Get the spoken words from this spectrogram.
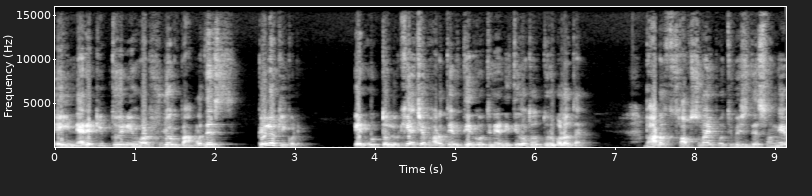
এই ন্যারেটিভ তৈরি হওয়ার সুযোগ বাংলাদেশ পেল কি করে? এর উত্তর লুকিয়ে আছে ভারতের দীর্ঘদিনের নীতিগত দুর্বলতায়। ভারত সবসময় প্রতিবেশীদের সঙ্গে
